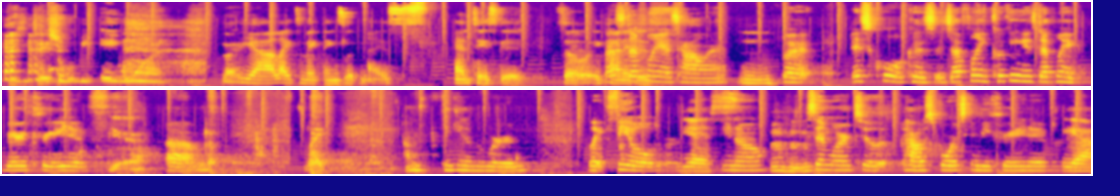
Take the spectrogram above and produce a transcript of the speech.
the presentation will be a one. Like yeah, I like to make things look nice and taste good. So it That's definitely just, a talent, mm, but it's cool because it's definitely cooking is definitely a very creative. yeah, Um, like I'm thinking of the word, like field. Or, yes, You know, mm-hmm. similar to how sports can be creative. Yeah.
